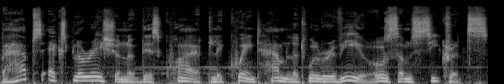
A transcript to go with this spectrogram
Perhaps exploration of this quietly quaint hamlet will reveal some secrets.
